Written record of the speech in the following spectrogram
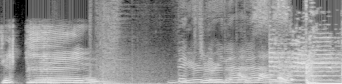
ચિકન. વિક્ટર ધ બેસ્ટ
